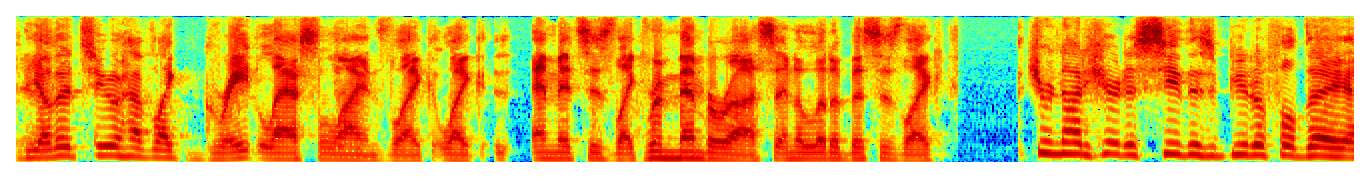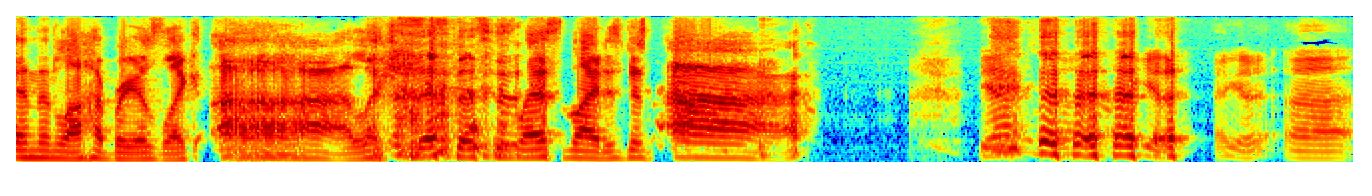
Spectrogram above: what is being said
The other two have like great last lines, like like Emet's is like "Remember us," and Elidibus is like, "You're not here to see this beautiful day," and then Lahabrea's like, "Ah," like that, that's his last line is just "Ah." Yeah, no, I get it. I get it. Uh,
